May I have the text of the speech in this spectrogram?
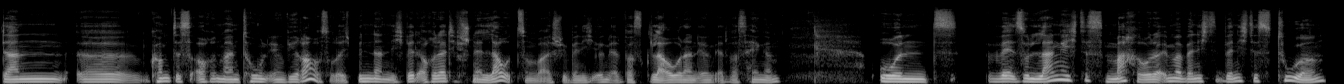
dann äh, kommt es auch in meinem Ton irgendwie raus. Oder ich bin dann, ich werde auch relativ schnell laut zum Beispiel, wenn ich irgendetwas glaube oder an irgendetwas hänge. Und solange ich das mache oder immer wenn ich, wenn ich das tue,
